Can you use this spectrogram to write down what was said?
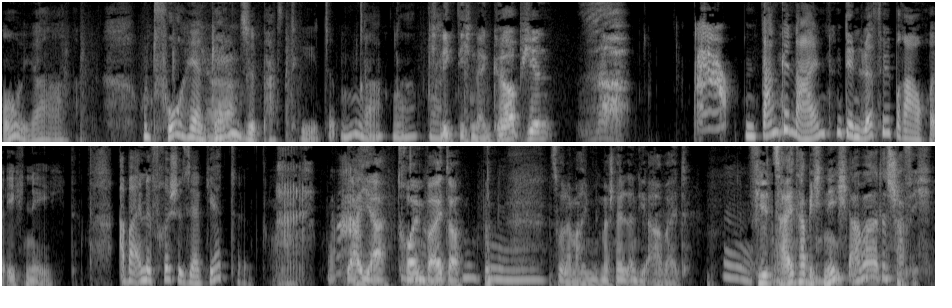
Oh ja. Und vorher Gänsepastete. Mm, ja, ja. Ich leg dich in dein Körbchen. Danke, nein, den Löffel brauche ich nicht. Aber eine frische Serviette. Ja, ja, träum weiter. So, dann mache ich mich mal schnell an die Arbeit. Viel Zeit habe ich nicht, aber das schaffe ich.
